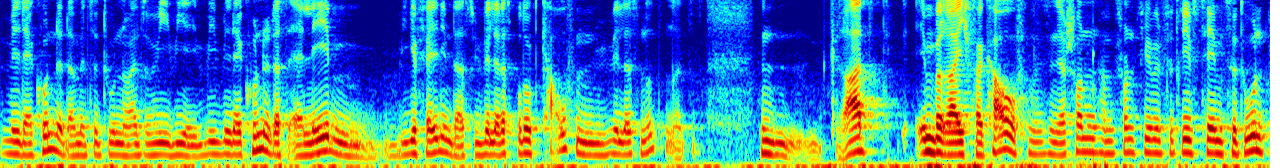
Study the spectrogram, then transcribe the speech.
will der Kunde damit zu tun? Also wie, wie, wie will der Kunde das erleben? Wie gefällt ihm das? Wie will er das Produkt kaufen? Wie will er es nutzen? Also gerade im Bereich Verkauf, wir sind ja schon, haben schon viel mit Vertriebsthemen zu tun,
